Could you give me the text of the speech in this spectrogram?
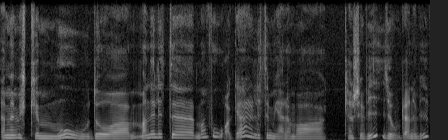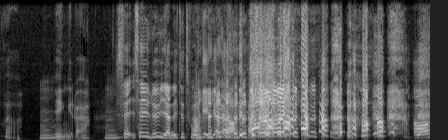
ja, men mycket mod och man är lite, man vågar lite mer än vad kanske vi gjorde när vi var mm. yngre. Mm. Säger du Jenny till två giggare? ja,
